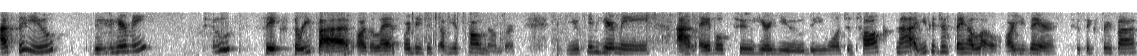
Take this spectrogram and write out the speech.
I see you. Do you hear me? Two six three five are the last four digits of your phone number. If you can hear me, I'm able to hear you. Do you want to talk? Not. You can just say hello. Are you there? Two six three five.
